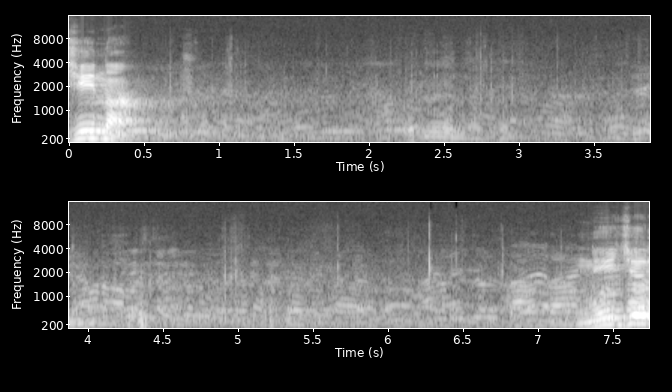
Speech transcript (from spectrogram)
জি না। নিজের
